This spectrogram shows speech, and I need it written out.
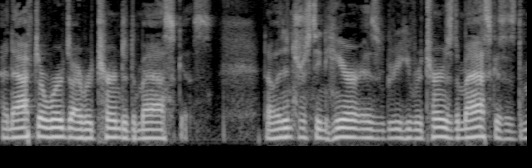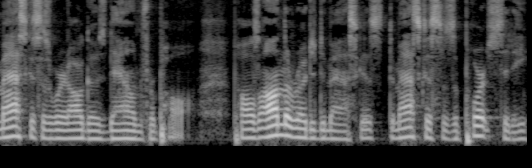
and afterwards I returned to Damascus. Now, what's interesting here is he returns to Damascus, as Damascus is where it all goes down for Paul. Paul's on the road to Damascus. Damascus is a port city.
